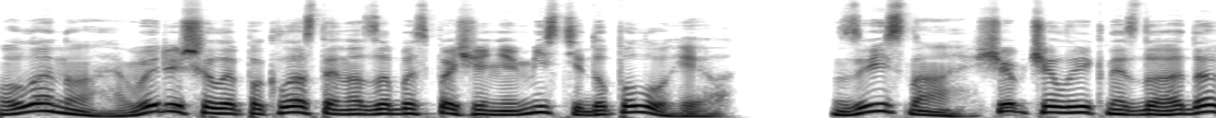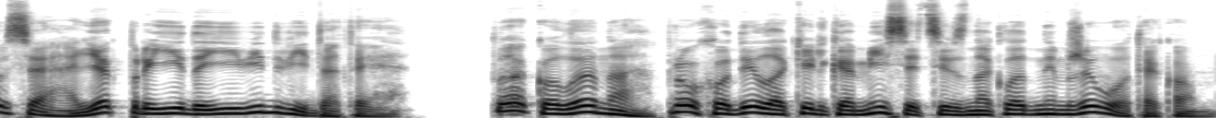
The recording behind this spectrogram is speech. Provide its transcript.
Олену вирішили покласти на забезпечення в місті до пологів. Звісно, щоб чоловік не здогадався, як приїде її відвідати. Так Олена проходила кілька місяців з накладним животиком.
